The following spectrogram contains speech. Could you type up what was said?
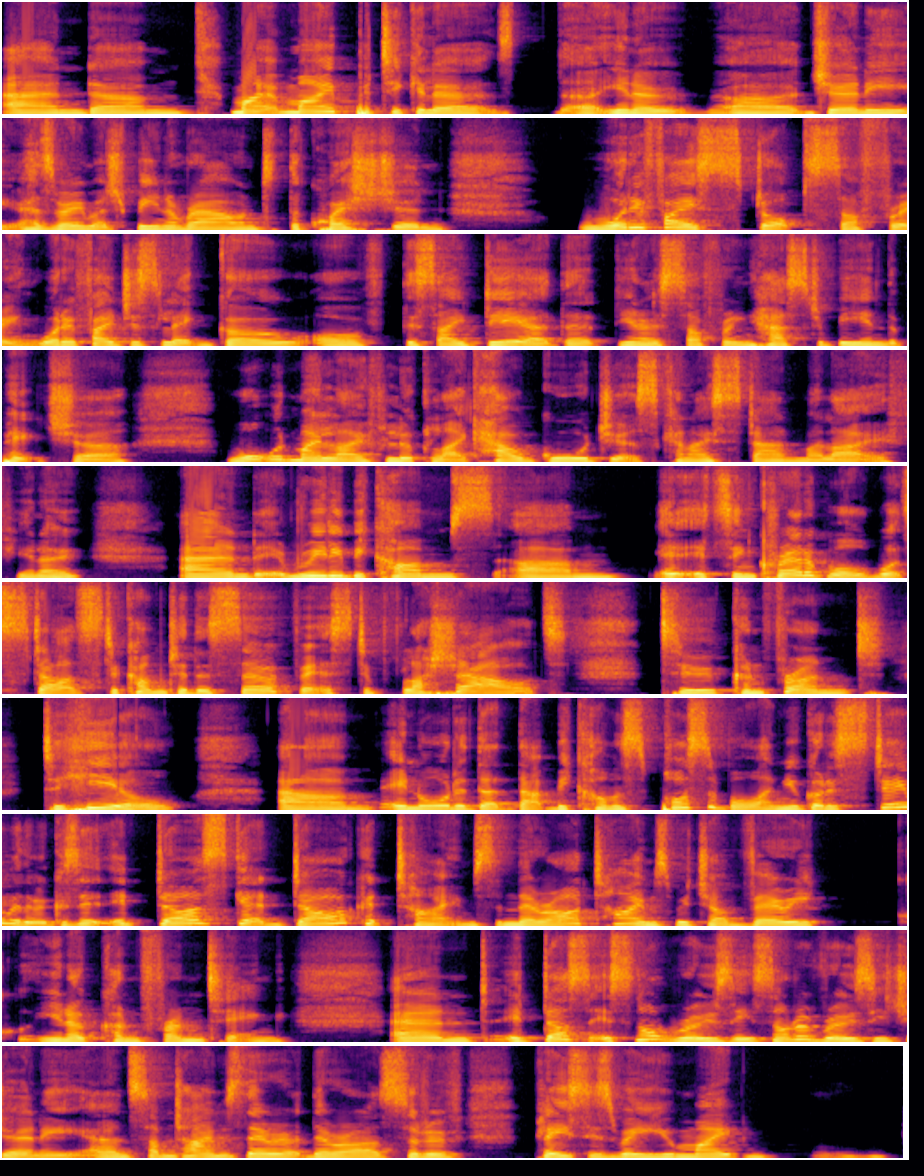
And um, my my particular, uh, you know, uh, journey has very much been around the question: What if I stop suffering? What if I just let go of this idea that you know suffering has to be in the picture? What would my life look like? How gorgeous can I stand my life? You know, and it really becomes um, it- it's incredible what starts to come to the surface to flush out to confront to heal um, in order that that becomes possible and you've got to stay with it because it, it does get dark at times and there are times which are very you know confronting and it does it's not rosy it's not a rosy journey and sometimes there there are sort of places where you might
